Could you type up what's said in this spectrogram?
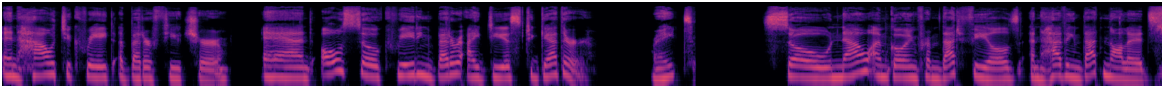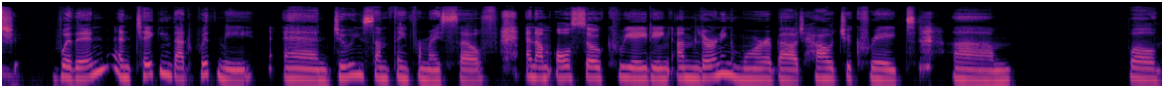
in how to create a better future and also creating better ideas together. Right. So now I'm going from that field and having that knowledge within and taking that with me and doing something for myself. And I'm also creating, I'm learning more about how to create, um, well,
